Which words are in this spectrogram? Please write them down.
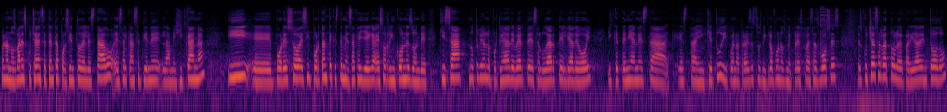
bueno, nos van a escuchar en 70% del estado. Este alcance tiene la mexicana y eh, por eso es importante que este mensaje llegue a esos rincones donde quizá no tuvieron la oportunidad de verte, de saludarte el día de hoy y que tenían esta, esta inquietud y bueno, a través de estos micrófonos me presto a esas voces. Escuché hace rato lo de paridad en todo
